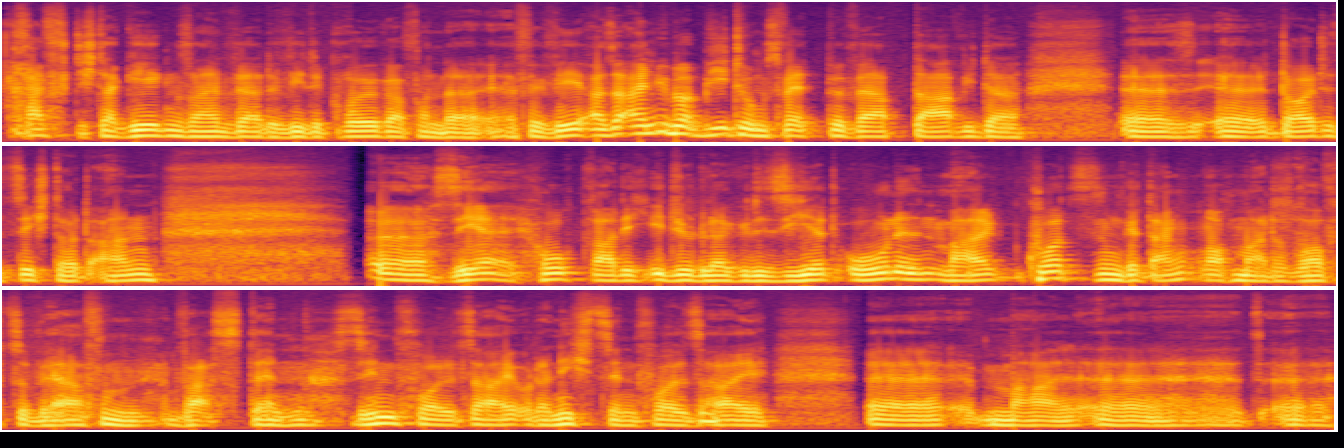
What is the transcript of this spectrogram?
kräftig dagegen sein werde, wie de Kröger von der FEW. Also ein Überbietungswettbewerb da wieder äh, deutet sich dort an. Äh, sehr hochgradig ideologisiert, ohne mal kurzen Gedanken auch mal darauf zu werfen, was denn sinnvoll sei oder nicht sinnvoll sei, äh, mal, äh, äh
